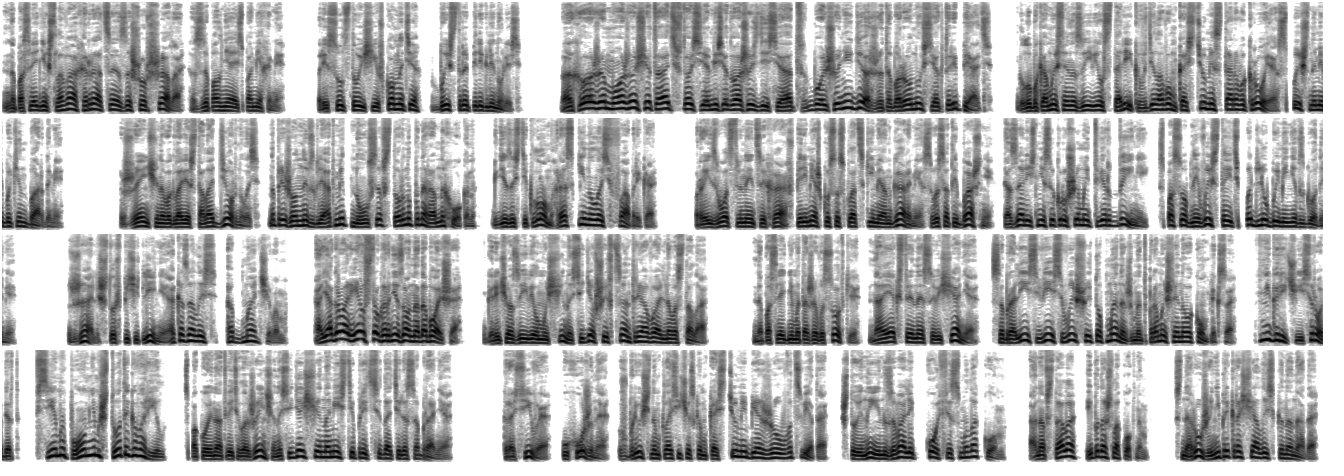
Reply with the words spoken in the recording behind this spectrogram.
На последних словах рация зашуршала, заполняясь помехами. Присутствующие в комнате быстро переглянулись. «Похоже, можно считать, что 7260 больше не держит оборону в секторе 5», глубокомысленно заявил старик в деловом костюме старого кроя с пышными бакенбардами. Женщина во главе стола дернулась, напряженный взгляд метнулся в сторону панорамных окон, где за стеклом раскинулась фабрика. Производственные цеха вперемешку со складскими ангарами с высоты башни казались несокрушимой твердыней, способной выстоять под любыми невзгодами. Жаль, что впечатление оказалось обманчивым. «А я говорил, что гарнизон надо больше!» — горячо заявил мужчина, сидевший в центре овального стола. На последнем этаже высотки, на экстренное совещание, собрались весь высший топ-менеджмент промышленного комплекса. «Не горячись, Роберт. «Все мы помним, что ты говорил», — спокойно ответила женщина, сидящая на месте председателя собрания. Красивая, ухоженная, в брючном классическом костюме бежевого цвета, что иные называли «кофе с молоком». Она встала и подошла к окнам. Снаружи не прекращалась канонада.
